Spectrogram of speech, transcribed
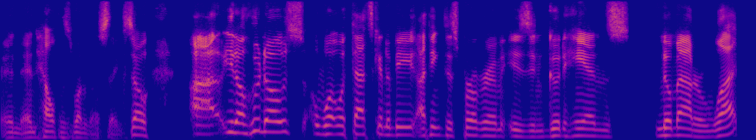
and and health is one of those things. So uh, you know, who knows what, what that's going to be. I think this program is in good hands no matter what,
